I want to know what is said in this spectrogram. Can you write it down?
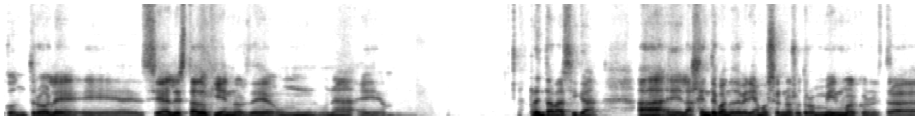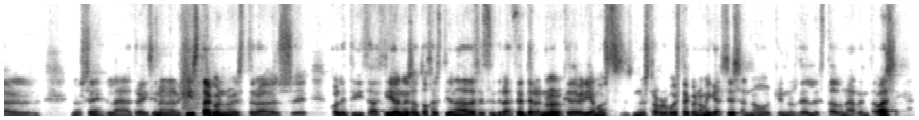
controle, sea el Estado quien nos dé una renta básica a eh, la gente cuando deberíamos ser nosotros mismos con nuestras, no sé, la tradición anarquista, con nuestras eh, colectivizaciones autogestionadas, etcétera, etcétera. ¿no? Lo que deberíamos, nuestra propuesta económica es esa, no que nos dé el Estado una renta básica.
